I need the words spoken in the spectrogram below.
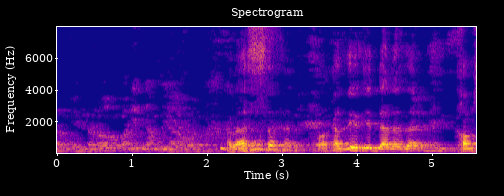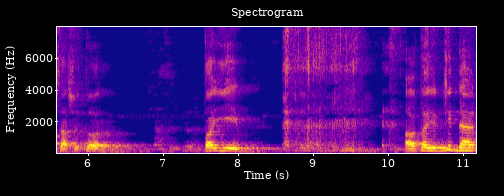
takun tarah fa innahu yarah Alas. Wa kathir jiddan hadza khamsa syutur. Tayyib. Aw tayyib jidan.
